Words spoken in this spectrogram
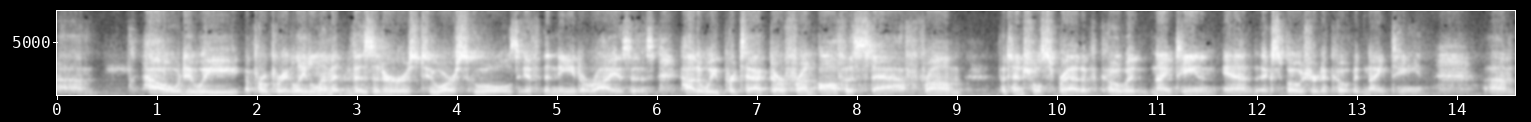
Um, how do we appropriately limit visitors to our schools if the need arises? How do we protect our front office staff from potential spread of COVID 19 and exposure to COVID 19? Um,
